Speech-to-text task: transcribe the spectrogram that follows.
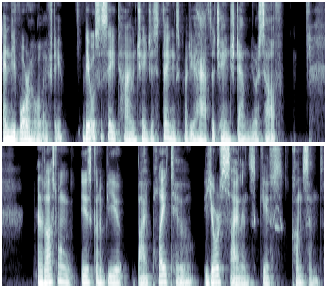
Andy Warhol, actually, they also say time changes things, but you have to change them yourself. And the last one is gonna be by Plato. Your silence gives consent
